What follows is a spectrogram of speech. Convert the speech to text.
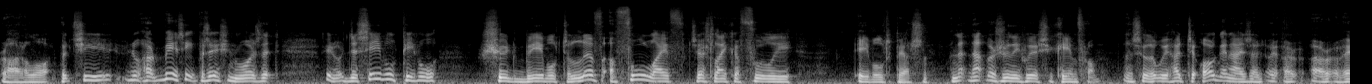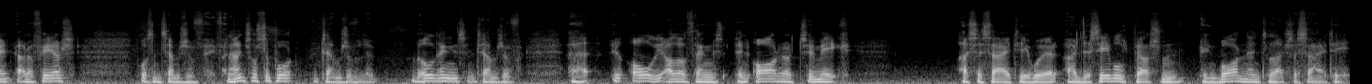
rather a lot. But she, you know, her basic position was that, you know, disabled people should be able to live a full life just like a fully abled person. And that, that was really where she came from. And so that we had to organise our, our, our, event, our affairs, both in terms of financial support, in terms of the buildings, in terms of uh, all the other things, in order to make a society where a disabled person being born into that society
